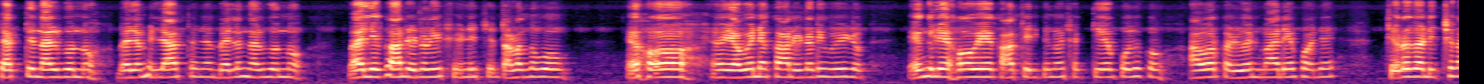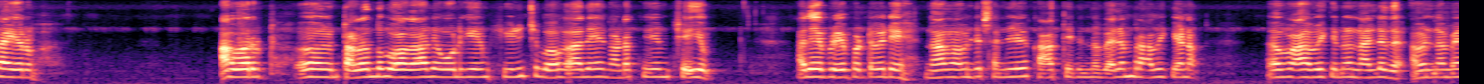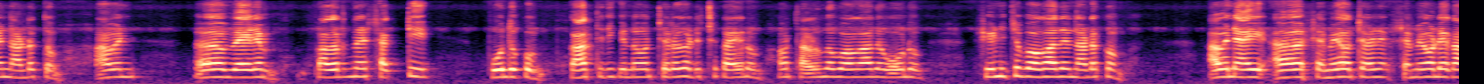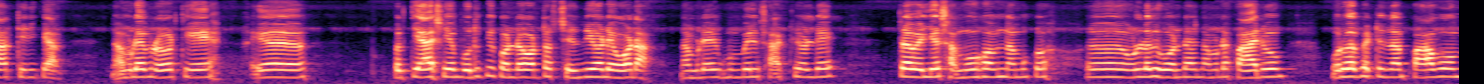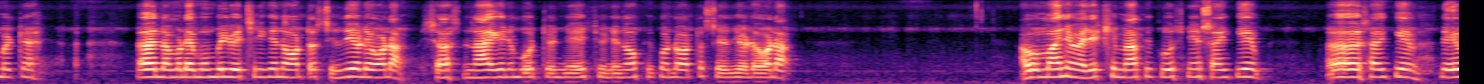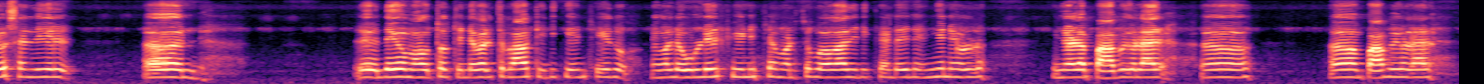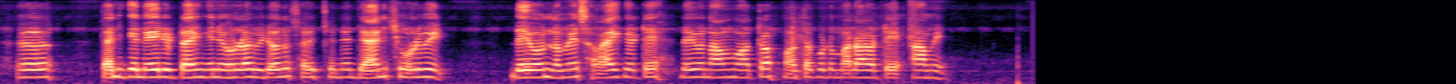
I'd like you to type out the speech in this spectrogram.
ശക്തി നൽകുന്നു ബലമില്ലാത്തവന് ബലം നൽകുന്നു. ബാല്യക്കാർ ഇടറി ക്ഷീണിച്ച് തളർന്നു പോകും യഹോ യൗവനക്കാർ ഇടറി വീഴും. എങ്കിലും യഹോവയെ കാത്തിരിക്കുന്ന ശക്തിയെ പുതുക്കും. അവർ കഴുകന്മാരെ പോലെ ചിറകടിച്ചു കയറും. അവർ തളർന്നു പോകാതെ ഓടുകയും ക്ഷീണിച്ചു പോകാതെ നടക്കുകയും ചെയ്യും. അതേ പ്രിയപ്പെട്ടവരെ നാം അവന്റെ സന്നിധിയിൽ കാത്തിരുന്ന് ബലം പ്രാപിക്കണം. പ്രാപിക്കുന്നത് നല്ലത്. അവൻ നമ്മെ നടത്തും. അവൻ ബലം പകർന്ന ശക്തി പുതുക്കും. കാത്തിരിക്കുന്നവർ ചിറകടിച്ച് കയറും. അവർ തളർന്നു പോകാതെ ഓടും. ക്ഷീണിച്ചു പോകാതെ നടക്കും. അവനായി ക്ഷമയോടെ ക്ഷമയോടെ കാത്തിരിക്കാം. നമ്മുടെ പ്രവൃത്തിയെ പ്രത്യാശയെ പുതുക്കിക്കൊണ്ട് ഓട്ടസ്ഥിതിയോടെ ഓടാം. നമ്മുടെ മുമ്പിൽ സാക്ഷികളുടെ ഇത്ര വലിയ സമൂഹം നമുക്ക് ഉള്ളതുകൊണ്ട് നമ്മുടെ ഭാരവും മുറുകെ പറ്റുന്ന പാവവും ഏഹ്, നമ്മുടെ മുമ്പിൽ വെച്ചിരിക്കുന്ന ഓട്ടസ്ഥിതിയോടെ ഓടാം. വിശ്വാസ നായകനും പോറ്റും യേശുവിനെ നോക്കിക്കൊണ്ട് ഓട്ടസ്ഥിതിയോടെ ഓടാം. അപമാനം അലക്ഷ്യമാക്കി ക്രൂശിനെ സഹിക്കുകയും സഹിക്കുകയും ദൈവസന്നിധിയിൽ ആ, ദൈ- ദൈവമഹത്വത്തിന്റെ വലത്ത് ഭാഗത്തിരിക്കുകയും ചെയ്തു. നിങ്ങളുടെ ഉള്ളിൽ ക്ഷീണിച്ച് മടുത്തു പോകാതിരിക്കേണ്ടതിന് ഇങ്ങനെയുള്ള ഇങ്ങനെയുള്ള പാപികളാൽ പാപികളാൽ തനിക്ക് നേരിട്ട ഇങ്ങനെയുള്ള വിരോധ സഹിച്ചതിനെ ധ്യാനിച്ചുകൊള്ളുവീൻ. ദൈവം നമ്മെ സഹായിക്കട്ടെ. ദൈവനാമം മാത്രം മഹത്വപ്പെടുമാറാകട്ടെ. ആമീൻ.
